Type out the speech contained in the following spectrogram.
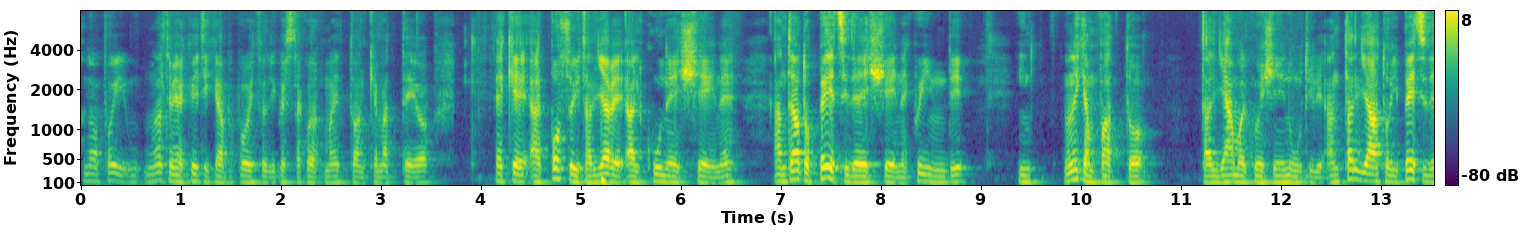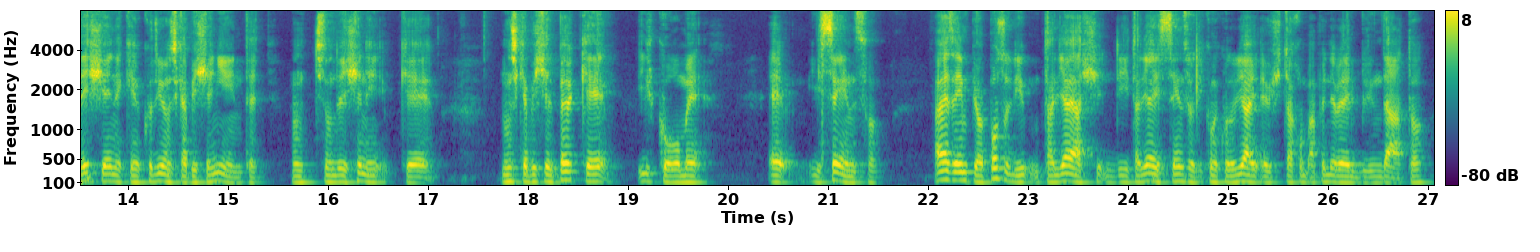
No, poi un'altra mia critica a proposito di questa cosa, come ha detto anche Matteo, è che al posto di tagliare alcune scene, hanno tagliato pezzi delle scene, quindi in- non è che hanno fatto tagliamo alcune scene inutili, hanno tagliato i pezzi delle scene che così non si capisce niente. Non, ci sono delle scene che non si capisce il perché, il come e il senso. Ad esempio, al posto di tagliare, di tagliare il senso di come quello lì è riuscito a, a prendere il blindato,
